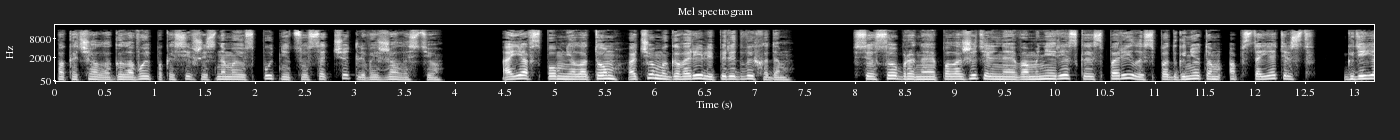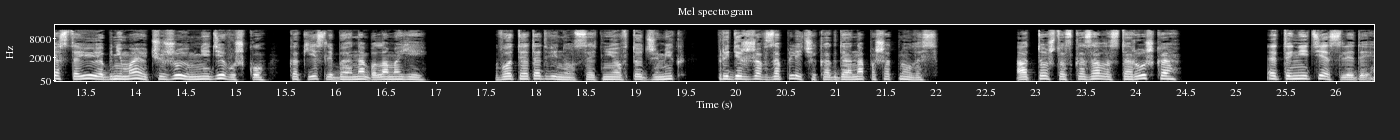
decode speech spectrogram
Покачала головой, покосившись на мою спутницу с отчетливой жалостью. А я вспомнил о том, о чем мы говорили перед выходом. Все собранное положительное во мне резко испарилось под гнетом обстоятельств, где я стою и обнимаю чужую мне девушку, как если бы она была моей. Вот и отодвинулся от нее в тот же миг, придержав за плечи, когда она пошатнулась. А то, что сказала старушка, это не те следы.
